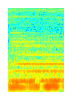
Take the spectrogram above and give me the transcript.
Oh,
